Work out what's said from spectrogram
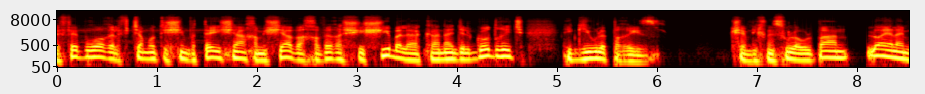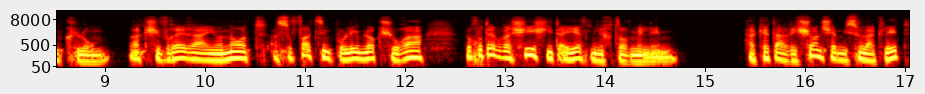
בפברואר 1999, החמישייה והחבר השישי בלהקה, נייג'ל גודריץ', הגיעו לפריז. כשהם נכנסו לאולפן, לא היה להם כלום. רק שברי ראיונות, אסופת סימפולים לא קשורה, וכותב ראשי שהתעייף מלכתוב מילים. הקטע הראשון שהם ניסו להקליט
